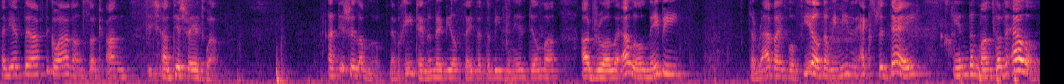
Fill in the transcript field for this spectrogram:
that you have to, have to go out on Sukkot, on on Tishrei as well? On Tishrei Lamlu. Now maybe you'll say that the reason is Dilma Avru Elul. Maybe the rabbis will feel that we need an extra day in the month of Elul.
